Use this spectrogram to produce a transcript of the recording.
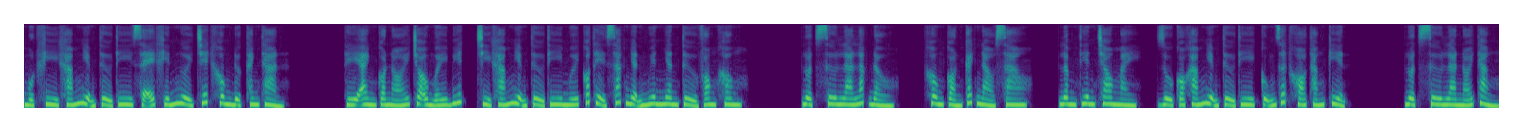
một khi khám nghiệm tử thi sẽ khiến người chết không được thanh thản. Thế anh có nói cho ông ấy biết, chỉ khám nghiệm tử thi mới có thể xác nhận nguyên nhân tử vong không? Luật sư la lắc đầu. Không còn cách nào sao? Lâm Thiên trao mày, dù có khám nghiệm tử thi cũng rất khó thắng kiện. Luật sư la nói thẳng,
